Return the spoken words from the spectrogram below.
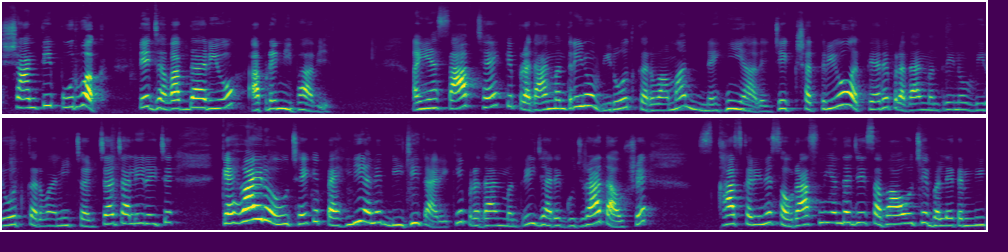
શાંતિપૂર્વક તે જવાબદારીઓ આપણે નિભાવીએ. અહીંયા સાફ છે કે પ્રધાનમંત્રીનો વિરોધ કરવામાં નહીં આવે. જે ક્ષત્રિયો અત્યારે પ્રધાનમંત્રીનો વિરોધ કરવાની ચર્ચા ચાલી રહી છે. કહેવાઈ રહ્યું છે કે પહેલી અને બીજી તારીખે પ્રધાનમંત્રી જ્યારે ગુજરાત આવશે ખાસ કરીને સૌરાષ્ટ્રની અંદર જે સભાઓ છે, ભલે તેમની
